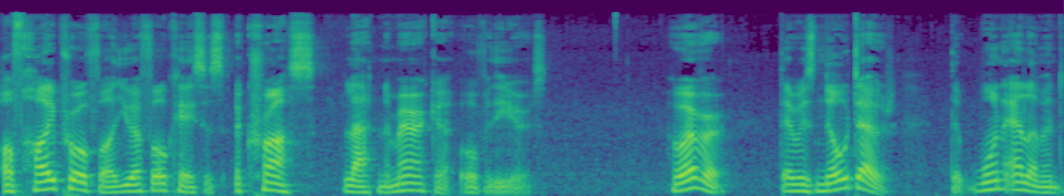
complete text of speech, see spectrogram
of high profile UFO cases across Latin America over the years. However, there was no doubt that one element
